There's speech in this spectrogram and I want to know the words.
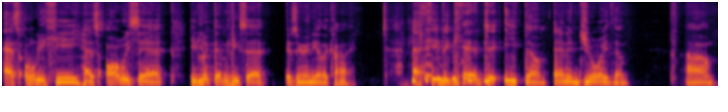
as only he has always said, he looked at me, he said, is there any other kind? And he began to eat them and enjoy them. Um,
